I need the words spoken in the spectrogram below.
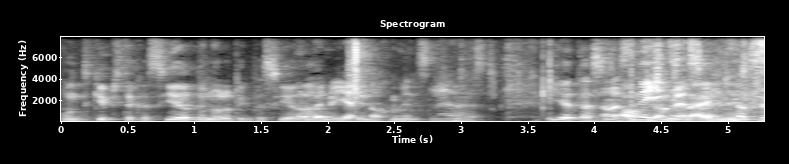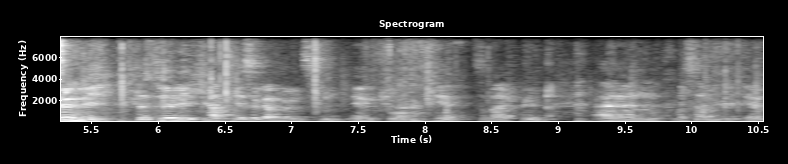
und gibst der Kassiererin oder dem Kassierer. Und wenn du jetzt noch Münzen hättest. Ja, das ist Aber es auch ist nicht ganz mehr so leicht. nützlich. Natürlich, natürlich. Ich habe hier sogar Münzen irgendwo. Hier zum Beispiel. Einen, was haben wir hier?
